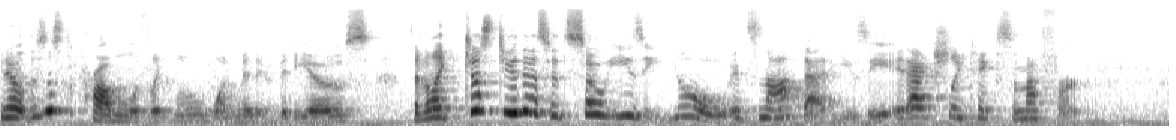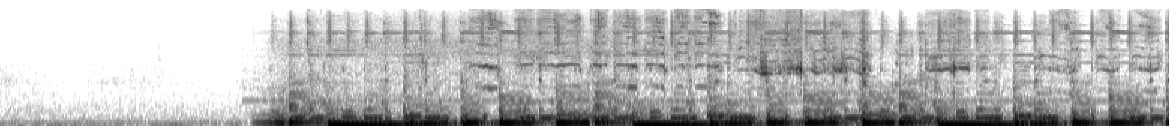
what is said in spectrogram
You know, this is the problem with like little one minute videos that are like, just do this, it's so easy. No, it's not that easy. It actually takes some effort. I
